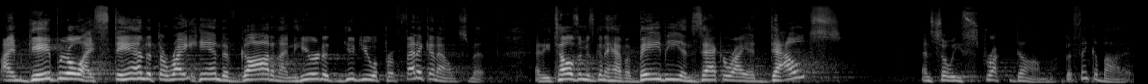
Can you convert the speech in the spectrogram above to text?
I'm Gabriel. I stand at the right hand of God, and I'm here to give you a prophetic announcement. And he tells him he's going to have a baby, and Zechariah doubts, and so he's struck dumb. But think about it.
